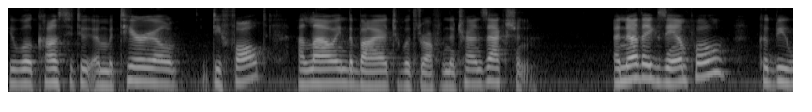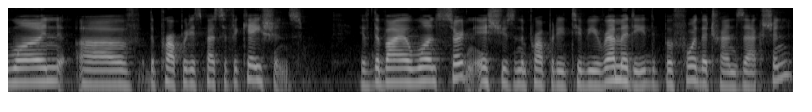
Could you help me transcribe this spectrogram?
it will constitute a material default, allowing the buyer to withdraw from the transaction. Another example could be one of the property specifications. If the buyer wants certain issues in the property to be remedied before the transaction,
